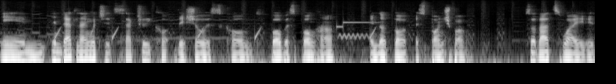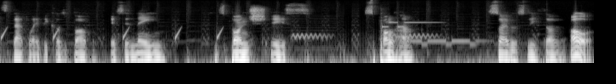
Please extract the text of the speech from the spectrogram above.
in in that language it's actually called the show is called Bob Esponja and not Bob SpongeBob. So that's why it's that way because Bob is a name Sponge is Sponja. So I obviously thought oh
